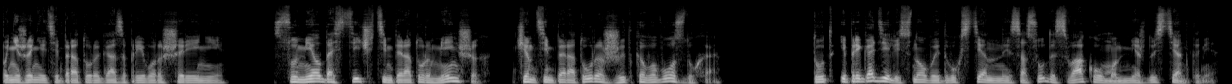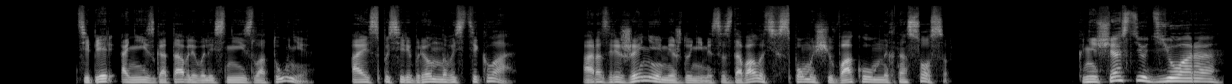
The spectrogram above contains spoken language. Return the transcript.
понижение температуры газа при его расширении, сумел достичь температур меньших, чем температура жидкого воздуха. Тут и пригодились новые двухстенные сосуды с вакуумом между стенками. Теперь они изготавливались не из латуни, а из посеребренного стекла, а разрежение между ними создавалось с помощью вакуумных насосов. К несчастью Дьюара,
